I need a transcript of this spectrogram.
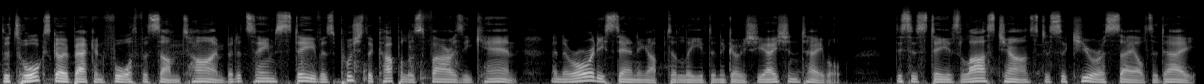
The talks go back and forth for some time, but it seems Steve has pushed the couple as far as he can, and they're already standing up to leave the negotiation table. This is Steve's last chance to secure a sale today.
